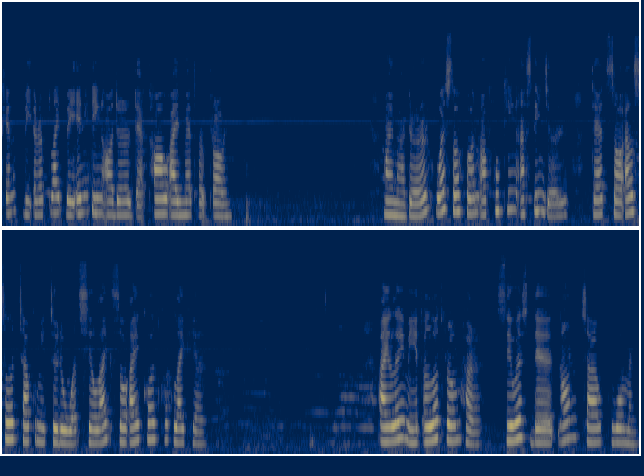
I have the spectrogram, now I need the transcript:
cannot be replied by anything other than how I made her proud. My mother was so fond of cooking as ginger that so also taught me to do what she liked so I could cook like her. I learned a lot from her. She was the non-talk woman,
